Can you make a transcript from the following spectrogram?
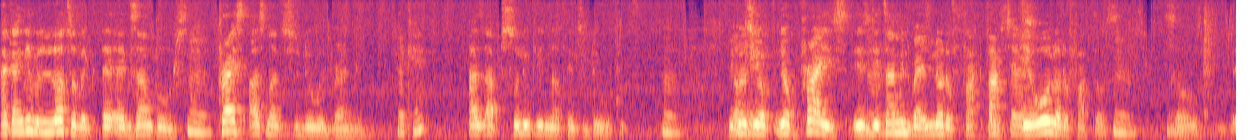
I can give you lots of ex- examples. Hmm. Price has nothing to do with branding. okay. Has absolutely nothing to do with it. Because Okay. your your price is determined by a lot of factors, Factors. Hmm. a whole lot of factors. So uh,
